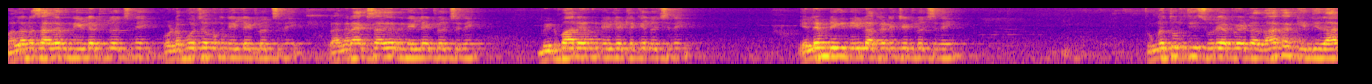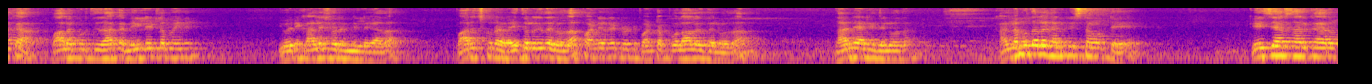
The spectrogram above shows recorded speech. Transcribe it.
మల్లన్న సాగర్కి నీళ్ళు ఎట్లు వచ్చినాయి? కొండపోచమ్మకి నీళ్ళు ఎట్లా వచ్చినాయి? రంగనాయక సాగర్కి నీళ్ళు ఎట్లా వచ్చినాయి? మిడ్మానేరుకు నీళ్ళు ఎట్లకెళ్ళి వచ్చినాయి? ఎల్ఎండికి నీళ్ళు అక్కడి నుంచి ఎట్లు వచ్చినాయి? తుంగతుర్తి సూర్యాపేట దాకా కింది దాకా పాలకుర్తి దాకా నీళ్ళు ఎట్లా పోయినాయి? ఇవన్నీ కాళేశ్వరం నీళ్ళు కదా? పారించుకున్న రైతులకు తెలియదా పండినటువంటి పంట పొలాలకు తెలియదా ధాన్యానికి తెలియదా కళ్ళ ముందల కనిపిస్తూ ఉంటే కేసీఆర్ సర్కారు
